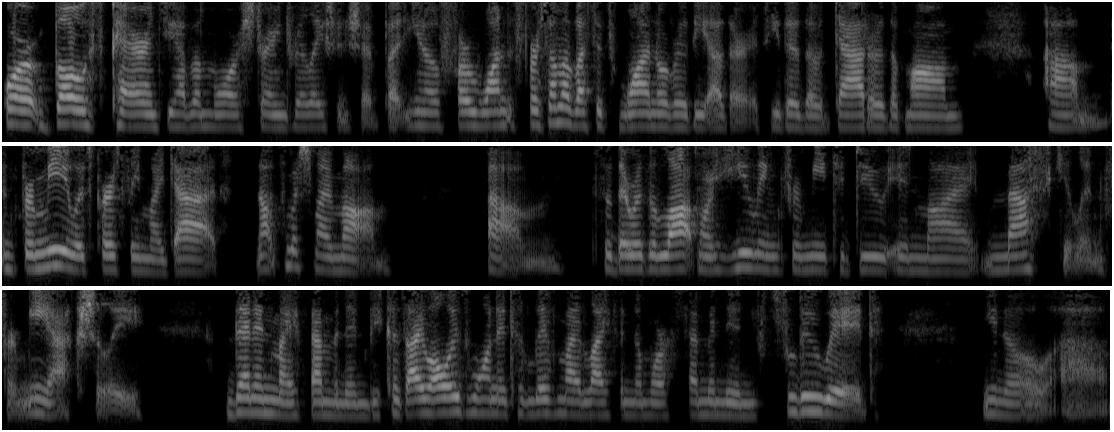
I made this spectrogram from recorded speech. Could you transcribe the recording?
Or both parents you have a more strained relationship but you know for one for some of us it's one over the other it's either the dad or the mom Um, and for me, it was personally my dad, not so much my mom. Um, so there was a lot more healing for me to do in my masculine, for me actually, than in my feminine, because I always wanted to live my life in a more feminine, fluid, you know, um,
